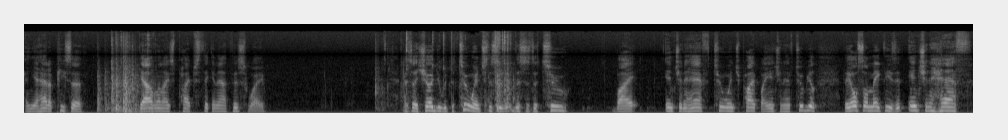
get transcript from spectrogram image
and you had a piece of galvanized pipe sticking out this way. As I showed you with the two inch, this is this is the two by inch and a half, two inch pipe by inch and a half tubule. They also make these an inch and a half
